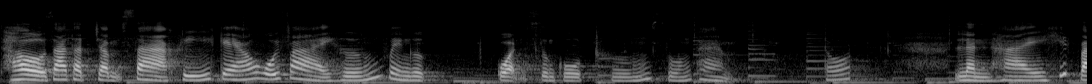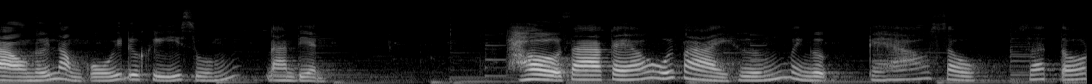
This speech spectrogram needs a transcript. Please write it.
Thở ra thật chậm, xả khí kéo gối phải hướng về ngực cuộn xương cụt hướng xuống thảm. Tốt. Lần hai hít vào nới lỏng gối, đưa khí xuống đan điền. Thở ra kéo gối phải, hướng về ngực, kéo sâu, rất tốt,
